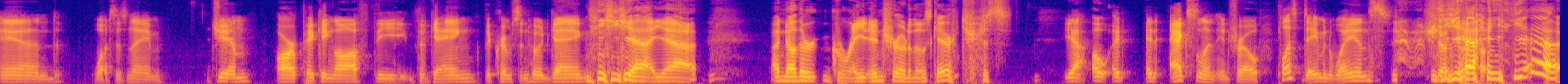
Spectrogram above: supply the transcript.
and what's his name Jim are picking off the the gang, the Crimson Hood gang. yeah, yeah. Another great intro to those characters. yeah. Oh, an, an excellent intro. Plus Damon Wayans. yeah, up. yeah,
